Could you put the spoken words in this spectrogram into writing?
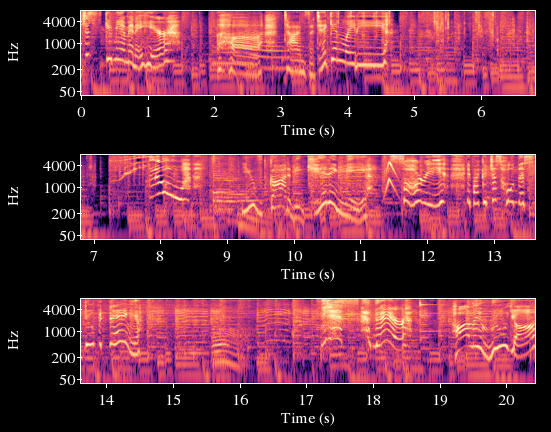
Just give me a minute here. Uh, time's a-tickin', lady. You've gotta be kidding me. Sorry. If I could just hold this stupid thing. Yes! There! Hallelujah!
